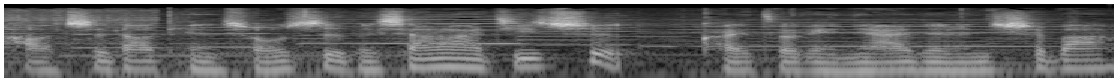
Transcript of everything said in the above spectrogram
好吃到舔手指的香辣鸡翅，快做给你爱的人吃吧！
